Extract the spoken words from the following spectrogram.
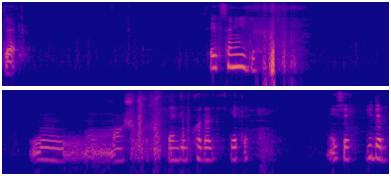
Güzel. 80 iyidir. Hmm, maşallah. Bence bu kadar yeter. Neyse gidelim.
